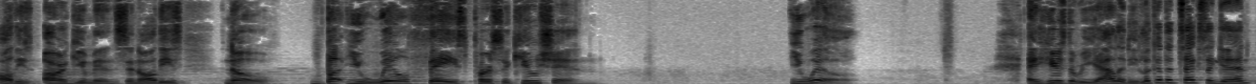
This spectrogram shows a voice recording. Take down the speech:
all these arguments and all these, no, but you will face persecution. You will. And here's the reality. Look at the text again.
